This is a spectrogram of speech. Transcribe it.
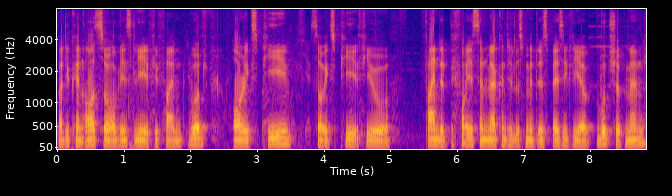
but you can also obviously if you find wood or XP. So XP if you find it before you send mercantilism, it is basically a wood shipment.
